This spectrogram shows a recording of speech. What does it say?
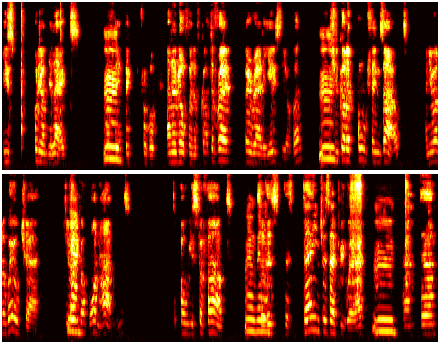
You put it on your legs. I'll be in Mm. big trouble. And an oven. I've got to very, very rarely use the oven because Mm. you've got to pull things out, and you're on a wheelchair. You've Yeah. only got one hand to pull your stuff out. Oh So there's there's dangers everywhere, Mm. and um,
